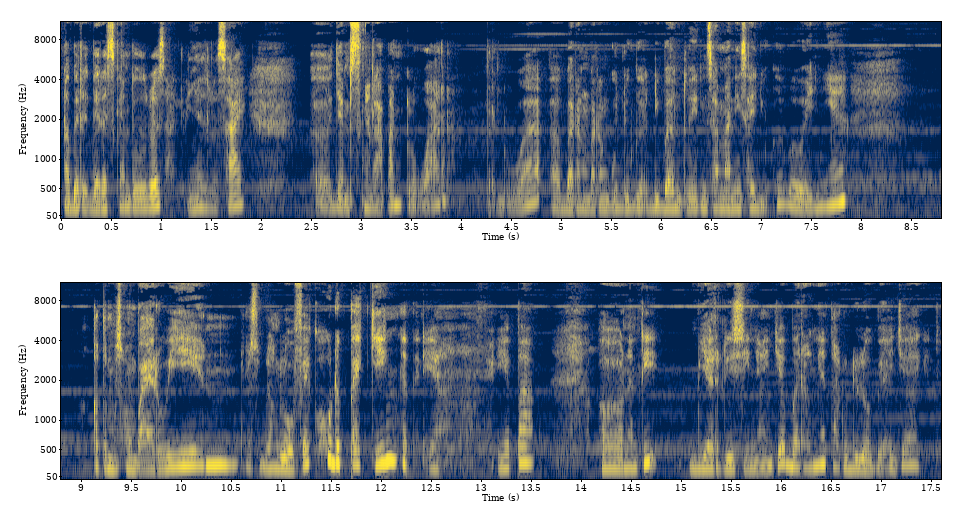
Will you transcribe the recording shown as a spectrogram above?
beres-bereskan tuh terus akhirnya selesai. Uh, jam setengah delapan keluar berdua. Uh, barang-barangku juga dibantuin sama Nisa juga bawainnya ketemu sama Pak Erwin terus bilang Love kok udah packing? kata dia. Iya pak. Uh, nanti biar di sini aja barangnya taruh di lobby aja gitu.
